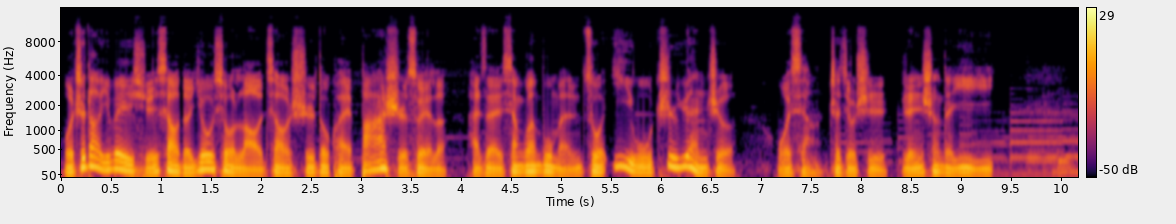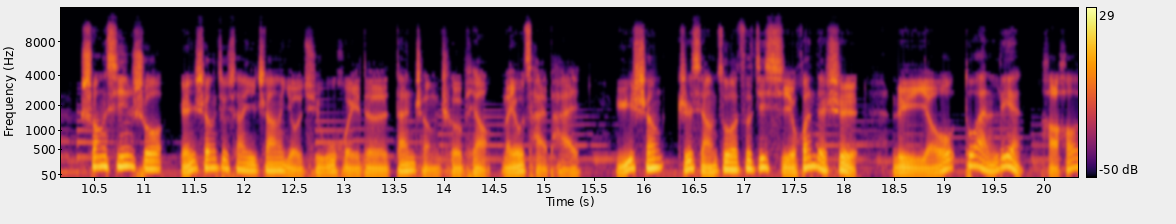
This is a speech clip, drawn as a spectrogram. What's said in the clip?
我知道一位学校的优秀老教师都快八十岁了，还在相关部门做义务志愿者。我想，这就是人生的意义。双心说：“人生就像一张有去无回的单程车票，没有彩排，余生只想做自己喜欢的事，旅游、锻炼，好好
